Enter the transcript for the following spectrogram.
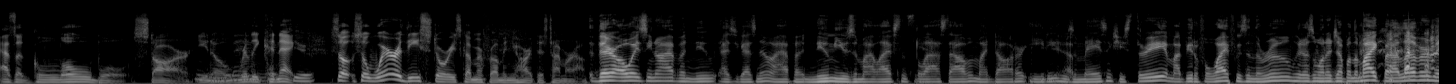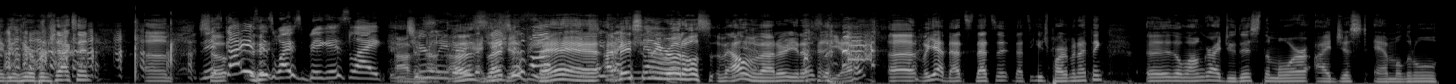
as a global star. You oh, know, Oh, man, really connect. So so where are these stories coming from in your heart this time around? They're always, you know, I have a new, as you guys know, I have a new muse in my life since the last album. My daughter Edie, who's amazing. She's three, and my beautiful wife, who's in the room, who doesn't want to jump on the mic, but I love her. Maybe you'll hear a British accent. Um, This so- guy is his wife's biggest like I was- cheerleader. I was such a fan. I like, basically "No." wrote a whole album about her, you know. so- yeah. uh, but yeah, that's that's it. That's a huge part of it. And I think uh, the longer I do this, the more I just am a little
